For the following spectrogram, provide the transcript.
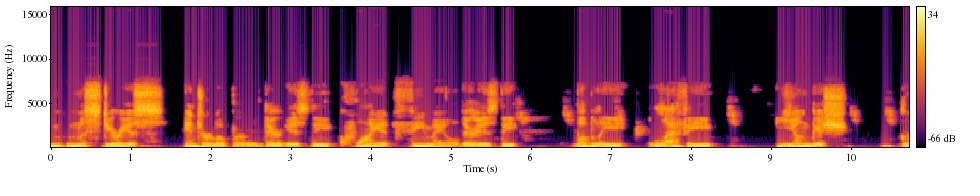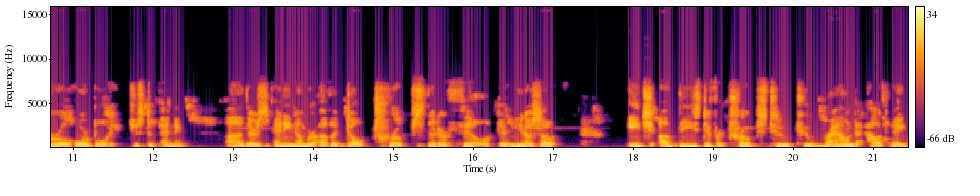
m- mysterious interloper. There is the quiet female. There is the bubbly, laughy, youngish girl or boy, just depending. Uh, there's any number of adult tropes that are filled. You know, so each of these different tropes to to round out a,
